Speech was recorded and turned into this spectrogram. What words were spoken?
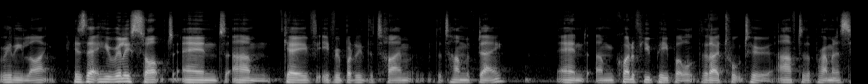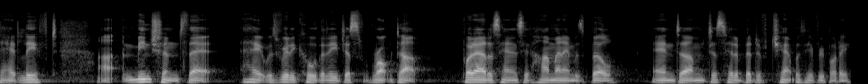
really liked is that he really stopped and um, gave everybody the time, the time of day. And um, quite a few people that I talked to after the prime minister had left uh, mentioned that hey, it was really cool that he just rocked up, put out his hand, and said, "Hi, my name is Bill." And um, just had a bit of chat with everybody.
